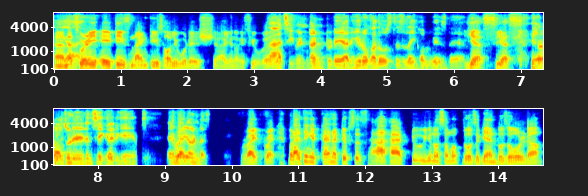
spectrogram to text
And Yeah. that's very 80s, 90s Hollywoodish, uh, you know, if you will. That's even done today. Our Hero Ka Dost is like always there. yes, yes. They are also did it in Sacred Games. Everyone does. Right, right. But I think it kind of tips his ha- hat to, you know, some of those, again, those old um,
